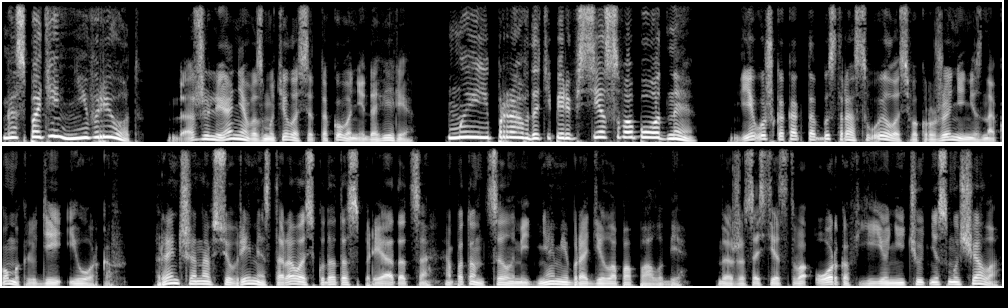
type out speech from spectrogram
Господин не врет. Даже Лианя возмутилась от такого недоверия. Мы и правда теперь все свободны. Девушка как-то быстро освоилась в окружении незнакомых людей и орков. Раньше она все время старалась куда-то спрятаться, а потом целыми днями бродила по палубе. Даже соседство орков ее ничуть не смущало.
